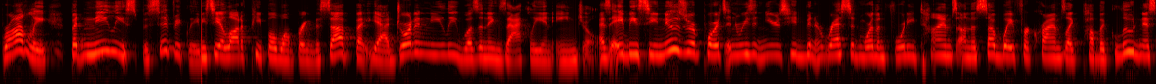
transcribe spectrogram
broadly, but Neely specifically. We see a lot of people won't bring this up, but yeah, Jordan Neely wasn't exactly an angel. As ABC News reports, in recent years, he'd been arrested more than 40 times on the subway for crimes like public lewdness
